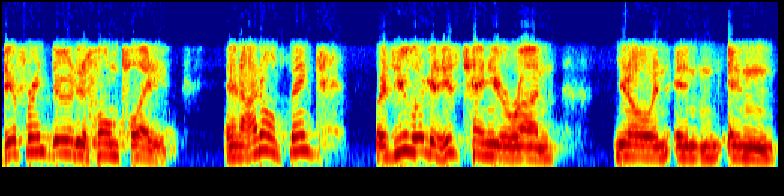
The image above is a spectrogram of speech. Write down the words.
different dude at home plate. And I don't think, if you look at his 10 year run, you know, in, in, in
